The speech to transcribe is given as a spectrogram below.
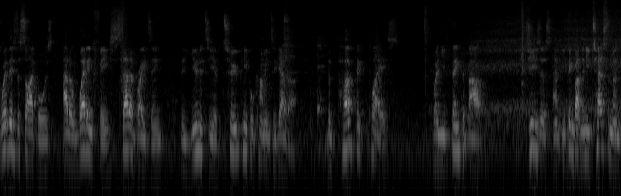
with his disciples at a wedding feast celebrating the unity of two people coming together the perfect place when you think about Jesus and you think about the New Testament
